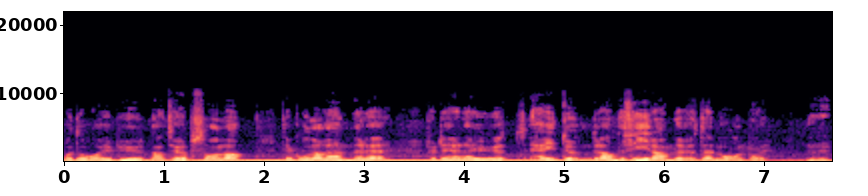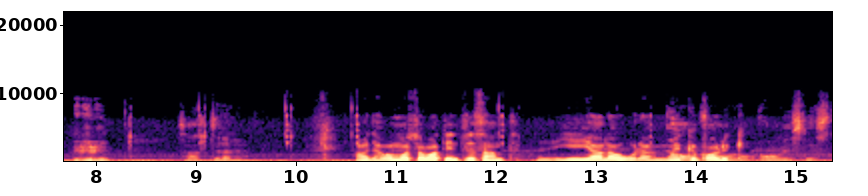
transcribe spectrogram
Och då var vi bjudna till Uppsala till goda vänner där. För där är det ju ett hejdundrande firande vet du, en valborg. så att... eh, Ja, det var- måste ha varit intressant i alla år. ja, Mycket folk. Ja, ja, visst, visst.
